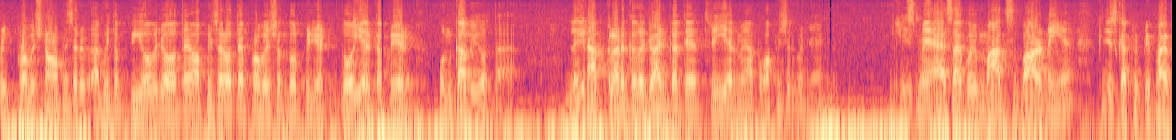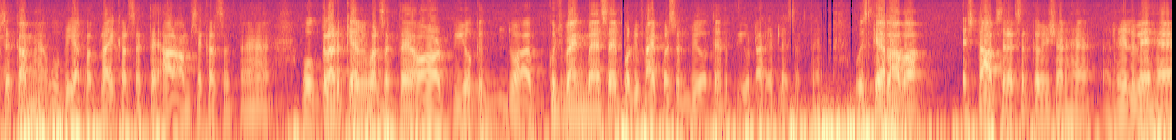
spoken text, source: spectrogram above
प्रोफेशनल ऑफिसर अभी तो पीओ जो होते हैं ऑफिसर होते हैं प्रोबेशन दो पीरियड दो ईयर का पीरियड उनका भी होता है। लेकिन आप क्लर्क अगर ज्वाइन करते हैं थ्री ईयर में आप ऑफिसर बन जाएँगे। इसमें ऐसा कोई मार्क्स बार नहीं है कि जिसका 55 से कम है वो भी आप अप्लाई कर सकते हैं आराम से कर सकते हैं। वो क्लर्क के भी भर सकते हैं और पीओ के कुछ बैंक में ऐसे 45 परसेंट भी होते हैं तो पीओ टारगेट ले सकते हैं। उसके अलावा स्टाफ सिलेक्शन कमीशन है रेलवे है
